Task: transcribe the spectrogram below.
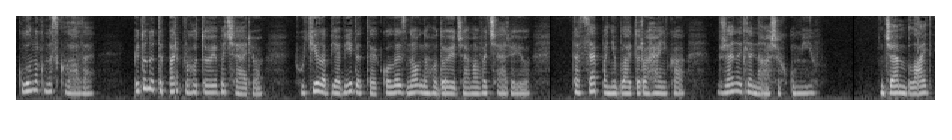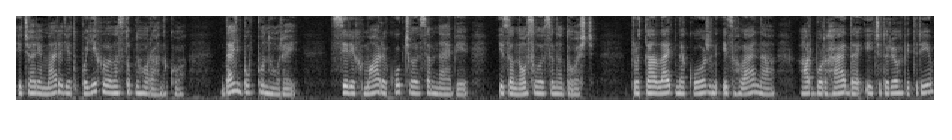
клунок ми склали. Піду-но тепер приготую вечерю. Хотіла б я відати, коли знов нагодую Джема вечерею. Та це, пані Блайт дорогенька, вже не для наших умів. Джем Блайт і Джері Мередіт поїхали наступного ранку. День був понурий, сірі хмари купчилися в небі і заносилися на дощ. Проте ледь не кожен із Глена, Гарбургеда і чотирьох вітрів,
